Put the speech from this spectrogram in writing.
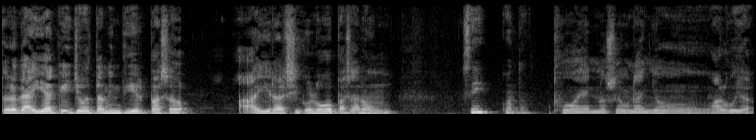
Pero de ahí a que yo también di el paso a ir al psicólogo pasaron, ¿Sí? ¿Cuánto? pues, no sé, un año o algo ya.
